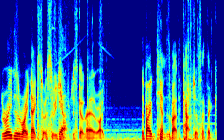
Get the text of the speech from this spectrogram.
The raiders are right next to us, so we Yeah. should just go there, right? The bounty hunter's about to catch us, I think.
